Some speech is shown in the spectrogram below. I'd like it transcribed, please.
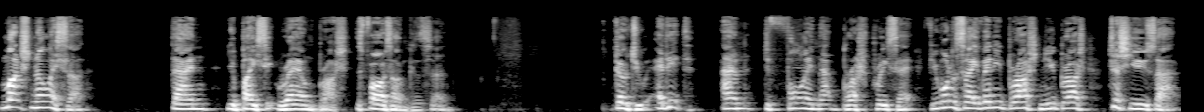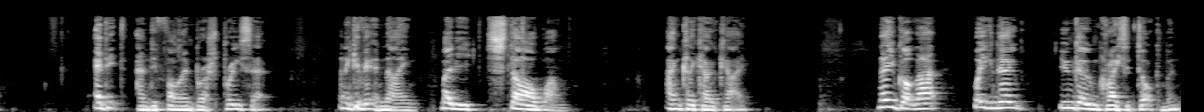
much nicer than your basic round brush, as far as I'm concerned. Go to Edit and define that brush preset. If you want to save any brush, new brush, just use that. Edit and define brush preset. And give it a name, maybe star one, and click OK. Now you've got that, what you can do, you can go and create a document.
